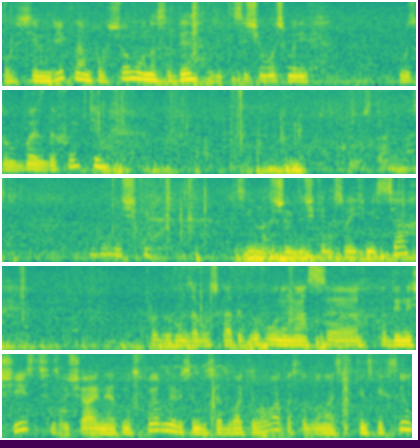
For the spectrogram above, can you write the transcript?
По всім вікнам, по всьому у нас іде 2008 рік. Кузов без дефектів. Стані у нас тут дирочки. Ці у нас шильдочки на своїх місцях. Про двигун забув сказати. Двигун у нас е, 1,6, звичайний атмосферний, 82 кВт, 112 кінських сил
